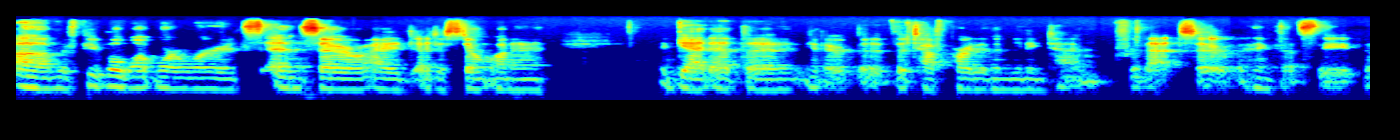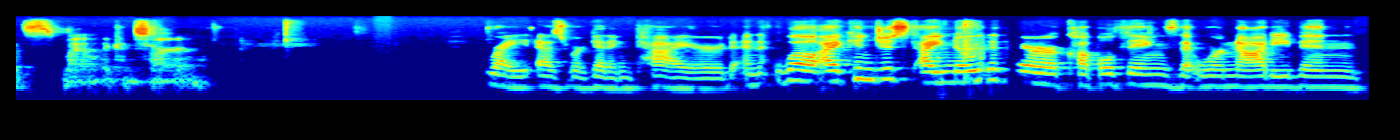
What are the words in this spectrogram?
um, if people want more words. And so I, I just don't want to get at the you know the, the tough part of the meeting time for that. So I think that's the that's my only concern. Right, as we're getting tired. And well, I can just, I know that there are a couple things that we're not even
